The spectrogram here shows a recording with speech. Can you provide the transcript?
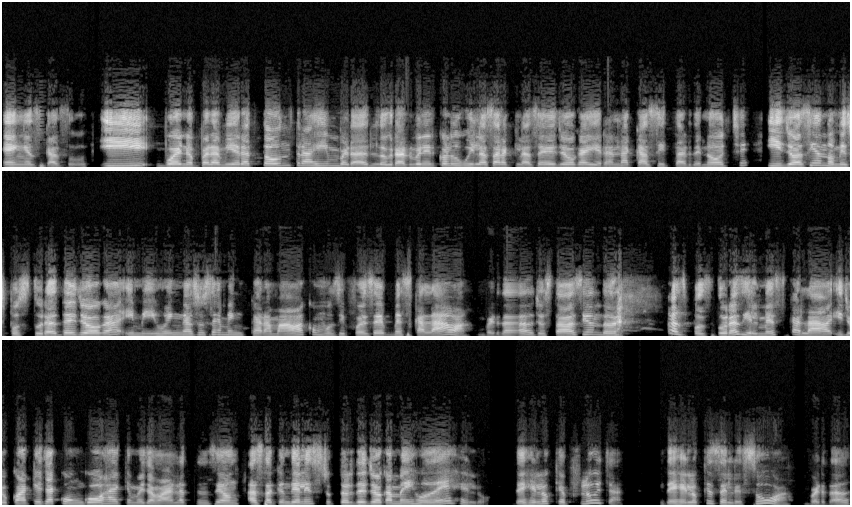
en Escazú. Y bueno, para mí era todo un trajín, ¿verdad? Lograr venir con los Willas a la clase de yoga y era en la casa y tarde noche. Y yo haciendo mis posturas de yoga y mi hijo Ignacio se me encaramaba como si fuese, me escalaba, ¿verdad? Yo estaba haciendo las posturas y él me escalaba y yo con aquella congoja de que me llamara la atención, hasta que un día el instructor de yoga me dijo, déjelo, déjelo que fluya, déjelo que se le suba, ¿verdad?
